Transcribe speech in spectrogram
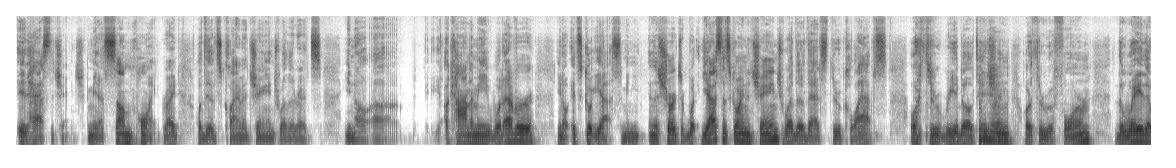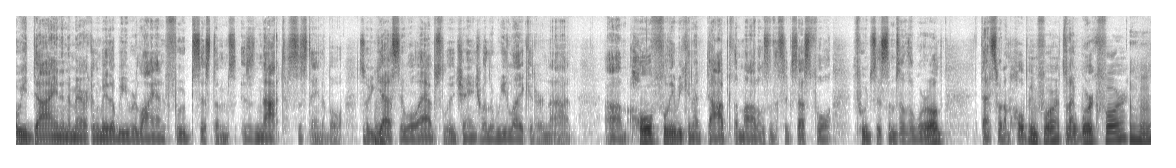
it has to change. I mean, at some point, right? Whether it's climate change, whether it's you know, uh, economy, whatever, you know, it's good. Yes, I mean, in the short term, yes, it's going to change, whether that's through collapse or through rehabilitation mm-hmm. or through reform. The way that we dine in America, the way that we rely on food systems, is not sustainable. So mm-hmm. yes, it will absolutely change whether we like it or not. Um, hopefully, we can adopt the models of the successful food systems of the world. That's what I'm hoping for. That's what I work for. Mm-hmm.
